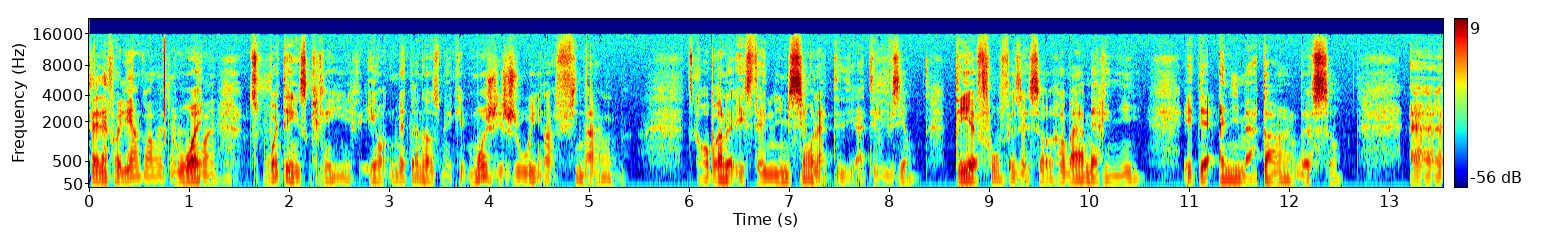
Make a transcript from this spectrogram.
C'est la folie encore maintenant? Ouais. tu pouvais t'inscrire et on te mettait dans une équipe. Moi, j'ai joué en finale. Tu comprends? là? Et c'était une émission à la à télévision. TFO faisait ça. Robert Marinier était animateur de ça. Euh,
